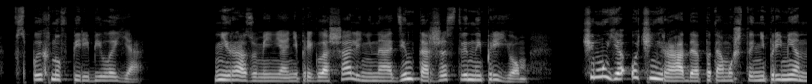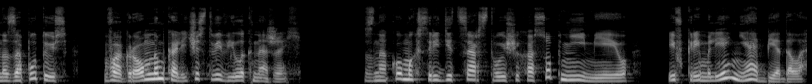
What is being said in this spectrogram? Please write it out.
— вспыхнув, перебила я. «Ни разу меня не приглашали ни на один торжественный прием чему я очень рада, потому что непременно запутаюсь в огромном количестве вилок-ножей. Знакомых среди царствующих особ не имею и в Кремле не обедала.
